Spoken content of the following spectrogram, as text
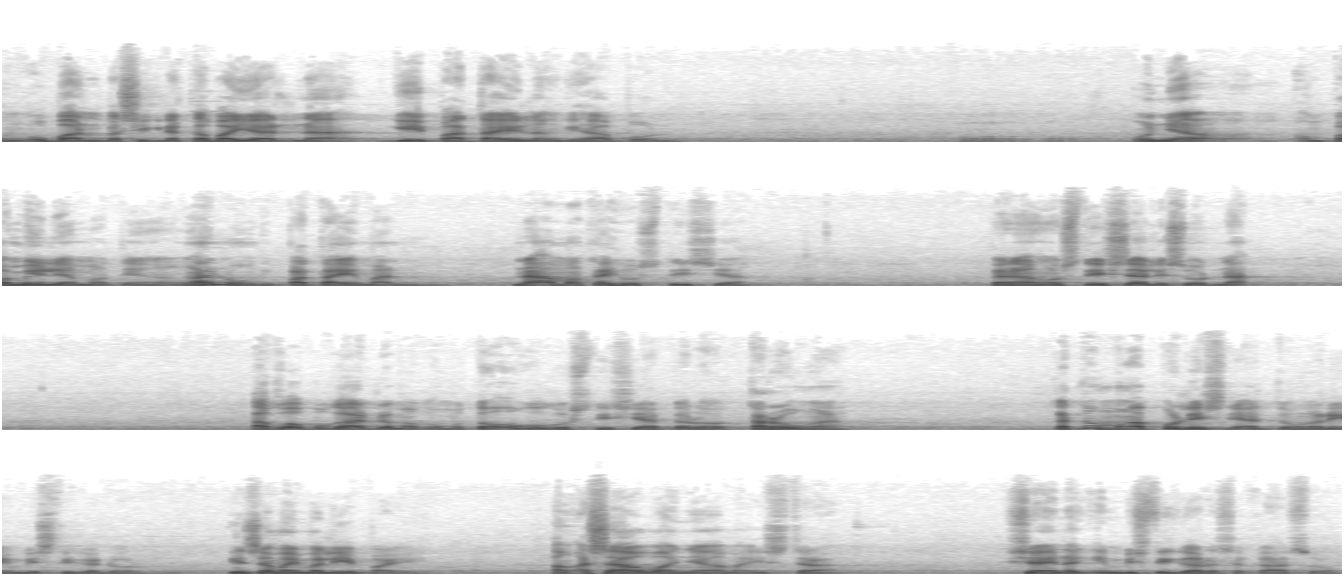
Ang uban basig nakabayad na, gipatay lang gihapon. Unya, ang pamilya matinga, nganong gipatay man, naman kay hustisya. Kanang hustisya, lisod na. Ako abogado man ko, ko hustisya, pero taro nga. Katong mga pulis niya ito nga investigador, kinsa may malipay, ang asawa niya maestra, siya ay nag-imbestigar sa kaso,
